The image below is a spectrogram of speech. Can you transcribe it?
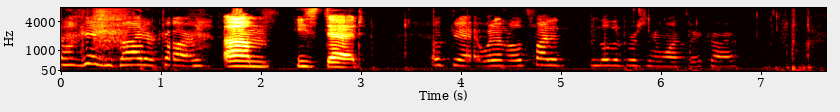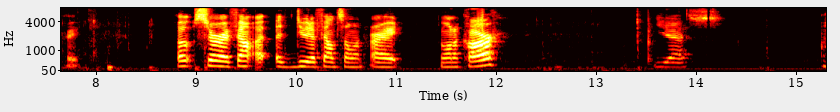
Okay, you bought our car. Um, he's dead. Okay, whatever. Let's find a, another person who wants our car. Oh, sir, I found, uh, uh, dude, I found someone. All right, you want a car? Yes.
